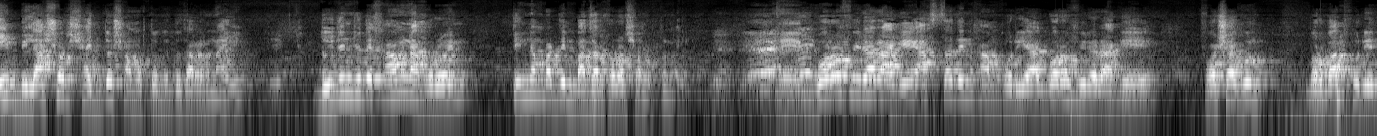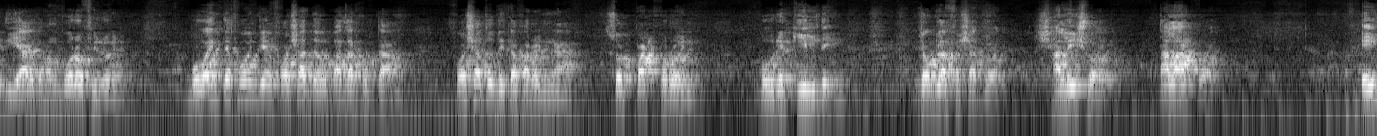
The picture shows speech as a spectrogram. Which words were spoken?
এই বিলাসর সাধ্য সামর্থ্য কিন্তু তারা নাই। দুই দিন যদি খাম না করেন, তিন নম্বর দিন বাজার করার সামর্থ্য নাই। গরো ফিরার আগে, আস্তা দিন খাম করিয়া, গরো ফিরার আগে গুণ বরবাদ করিয়ে দিয়া যখন গরো ফিরেন বউয়াইনতে কইন যে পয়সা দেও, বাজার করতাম। পয়সা তো দিতে পারেন না। চটপাট করেন বউরে কিল দেন জগলা ফেসাদ হয় সালিশ হয়, তালাক হয়। এই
